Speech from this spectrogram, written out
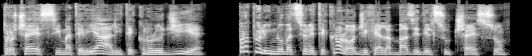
processi, materiali, tecnologie. Proprio l'innovazione tecnologica è alla base del successo.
